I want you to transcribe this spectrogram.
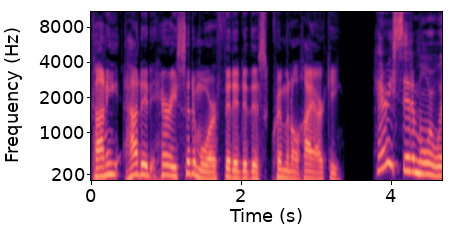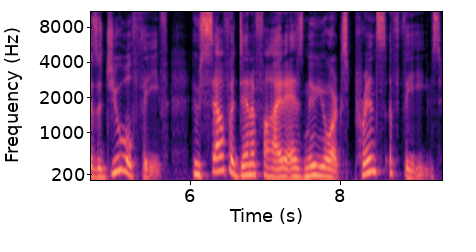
Connie, how did Harry Scudamore fit into this criminal hierarchy? Harry Scudamore was a jewel thief who self identified as New York's Prince of Thieves.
